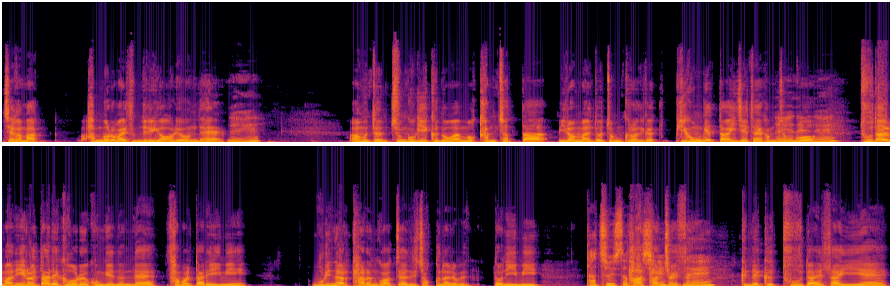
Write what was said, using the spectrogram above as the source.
제가 막 함부로 말씀드리기 어려운데 네. 아무튼 중국이 그동안 뭐 감췄다 이런 말도 좀 그러니까 비공개했다가 이제서야 감췄고 네네네. 두달 만에 1월 달에 그거를 공개했는데 3월 달에 이미 우리나라 다른 과학자들이 접근하려고 했더니 이미 닫혀 있어 다? 닫혀 있어요. 네. 근데 그 두 달 사이에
